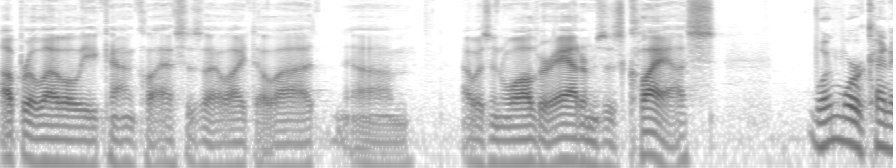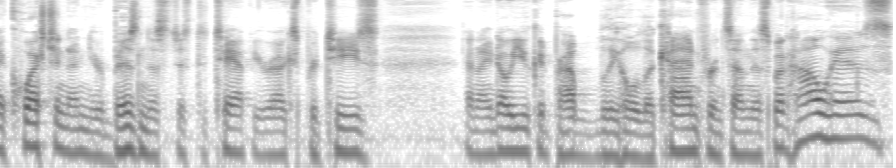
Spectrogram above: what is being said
upper level econ classes I liked a lot. Um, I was in Walter Adams's class. One more kind of question on your business, just to tap your expertise and I know you could probably hold a conference on this, but how has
